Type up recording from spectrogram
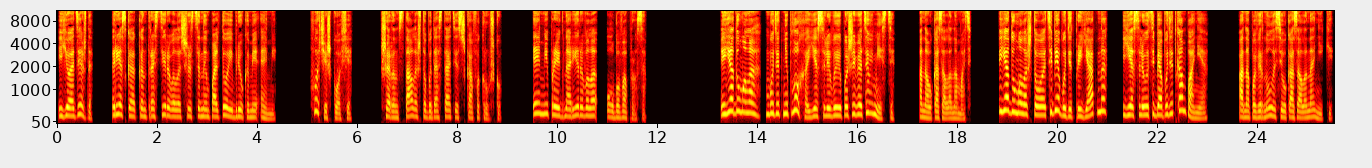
Ее одежда резко контрастировала с шерстяным пальто и брюками Эми. «Хочешь кофе?» Шерон встала, чтобы достать из шкафа кружку. Эми проигнорировала оба вопроса. «И я думала, будет неплохо, если вы поживете вместе», она указала на мать. «Я думала, что тебе будет приятно, если у тебя будет компания. Она повернулась и указала на Ники.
